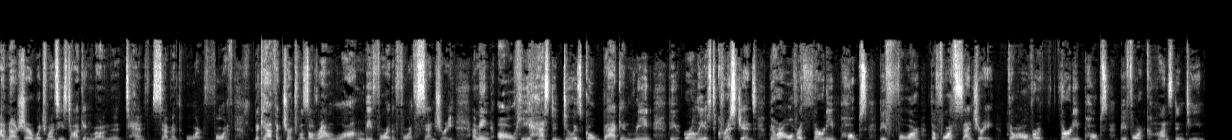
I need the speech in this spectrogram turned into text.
I'm not sure which ones he's talking about in the 10th, 7th, or 4th. The Catholic Church was around long before the 4th century. I mean, all he has to do is go back and read the earliest Christians. There were over 30 popes before the 4th century. There were over 30 popes before Constantine.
